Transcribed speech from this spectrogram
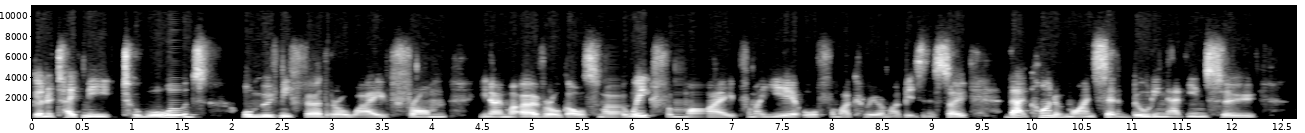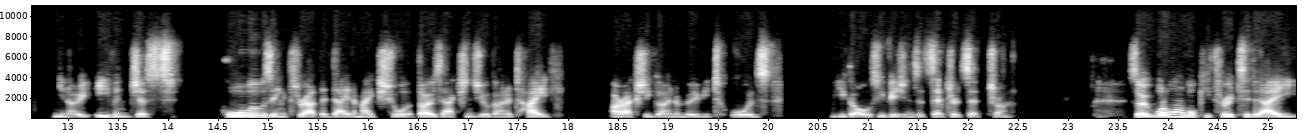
going to take me towards or move me further away from you know my overall goals for my week for my for my year or for my career or my business. So that kind of mindset and building that into you know even just pausing throughout the day to make sure that those actions you're going to take are actually going to move you towards your goals your visions etc etc so what i want to walk you through today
